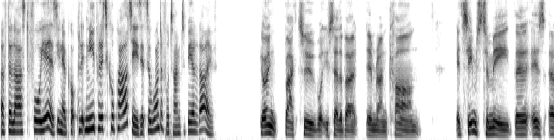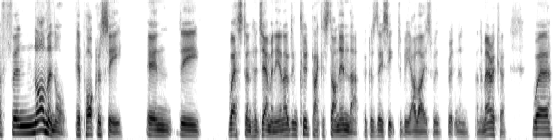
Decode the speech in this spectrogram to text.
of the last four years. You know, we've got new political parties. It's a wonderful time to be alive. Going back to what you said about Imran Khan, it seems to me there is a phenomenal hypocrisy in the Western hegemony, and I would include Pakistan in that because they seek to be allies with Britain and, and America, where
